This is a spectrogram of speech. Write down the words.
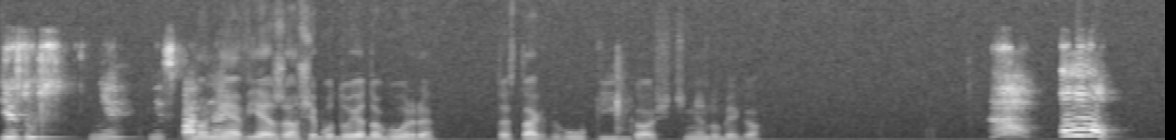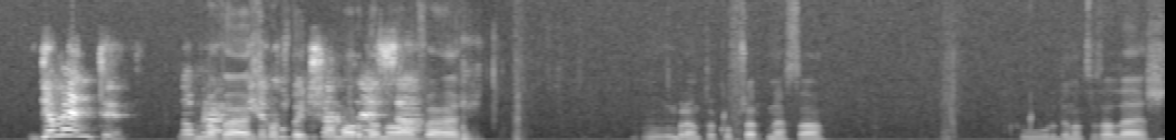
Jezus! Nie, nie spadnę. No nie wierzę, on się buduje do góry. To jest tak głupi gość, nie lubię go. O! Diamenty! Dobra, no weź, idę chodź tutaj, kupić mordo, no Sharpnessa. weź. Dobra, no to kup Sharpnessa. Kurde, no co za leszcz.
